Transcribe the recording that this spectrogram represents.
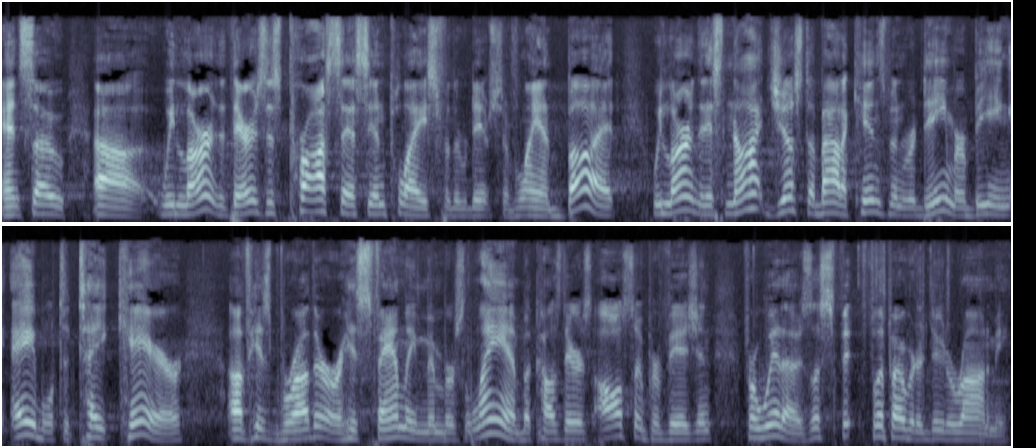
And so uh, we learned that there is this process in place for the redemption of land, but we learned that it's not just about a kinsman redeemer being able to take care of his brother or his family member's land because there's also provision for widows. Let's f- flip over to Deuteronomy.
